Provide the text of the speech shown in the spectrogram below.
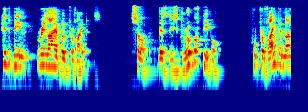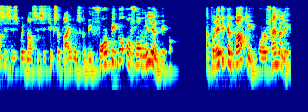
had been reliable providers. So there's this group of people who provide the narcissist with narcissistic supply. This could be four people or four million people, a political party or a family,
